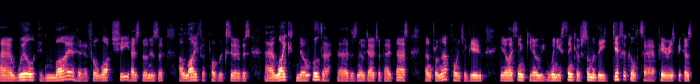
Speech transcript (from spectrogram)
uh, will admire her for what she has done as a, a life of public service uh, like no other. Uh, there's no doubt about that, and from that point of view, you know I think you know when you think of some of the difficult periods, because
